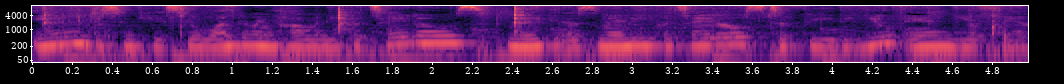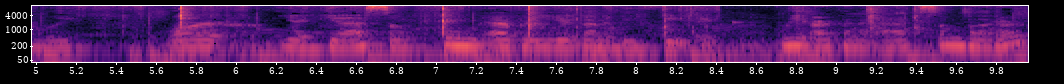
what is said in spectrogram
And just in case you're wondering how many potatoes, make as many potatoes to feed you and your family or your guests or whomever you're gonna be feeding. We are gonna add some butter.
